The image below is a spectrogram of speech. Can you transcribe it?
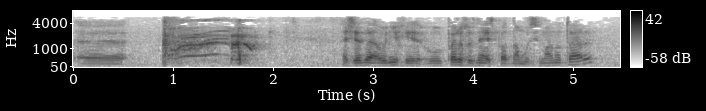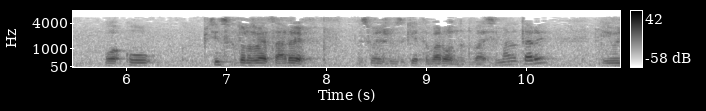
Э, значит, это у них у Перес у есть по одному симану тары. У, у птицы, которая называется ареф, на сегодняшнем языке это ворона, два симана тары. И у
